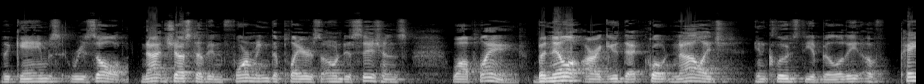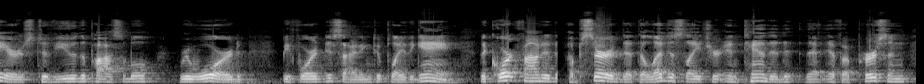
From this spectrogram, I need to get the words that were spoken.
the game's result, not just of informing the player's own decisions while playing. Banilla argued that, quote, knowledge includes the ability of payers to view the possible reward before deciding to play the game. The court found it absurd that the legislature intended that if a person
